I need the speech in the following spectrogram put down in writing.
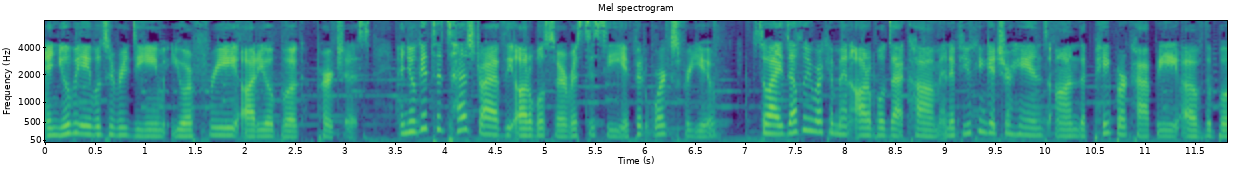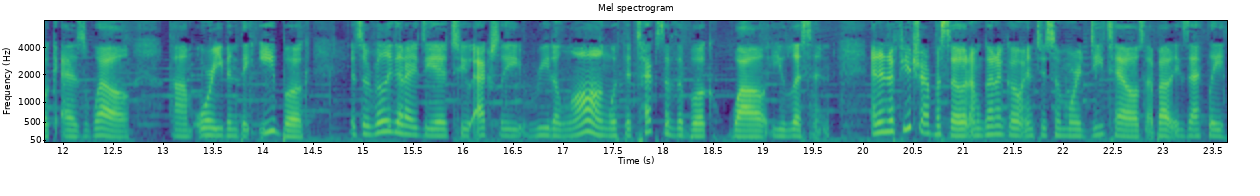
and you'll be able to redeem your free audiobook purchase. And you'll get to test drive the Audible service to see if it works for you. So I definitely recommend audible.com. And if you can get your hands on the paper copy of the book as well, um, or even the ebook, it's a really good idea to actually read along with the text of the book while you listen. And in a future episode, I'm going to go into some more details about exactly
